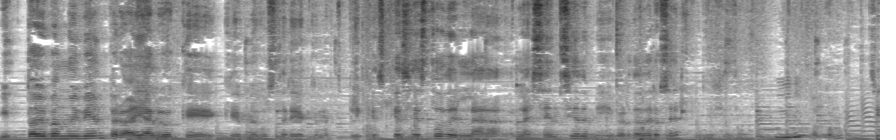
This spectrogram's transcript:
y todo va muy bien, pero hay algo que, que me gustaría que me expliques. ¿Qué es esto de la, la esencia de mi verdadero ser? dijiste? ¿O cómo? ¿Sí?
